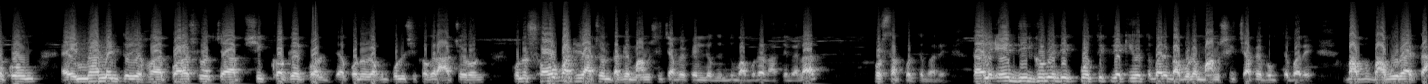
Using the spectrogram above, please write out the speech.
রকম এনভায়রনমেন্ট তৈরি হয়, পড়াশোনার চাপ, শিক্ষকের কোনো রকম কোনো শিক্ষকের আচরণ, কোনো সহপাঠীর আচরণ তাকে মানসিক চাপে ফেললেও কিন্তু বাবুরা রাতের বেলা প্রস্তাব করতে পারে। তাহলে এর দীর্ঘমেয়াদী প্রতিক্রিয়া কি হতে পারে? বাবুরা মানসিক চাপে ভুগতে পারে। বাবুরা একটা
